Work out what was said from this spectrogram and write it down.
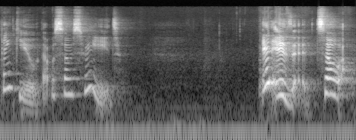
Thank you. That was so sweet. It is. So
